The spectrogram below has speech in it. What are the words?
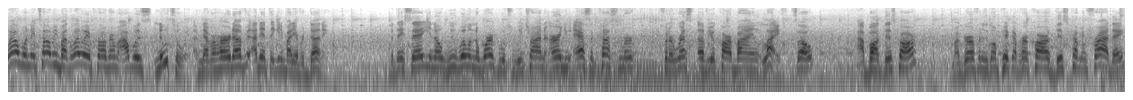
Well, when they told me about the lightweight program, I was new to it. I've never heard of it. I didn't think anybody ever done it. But they said, you know, we're willing to work with you. We're trying to earn you as a customer for the rest of your car buying life. So I bought this car. My girlfriend is gonna pick up her car this coming Friday.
